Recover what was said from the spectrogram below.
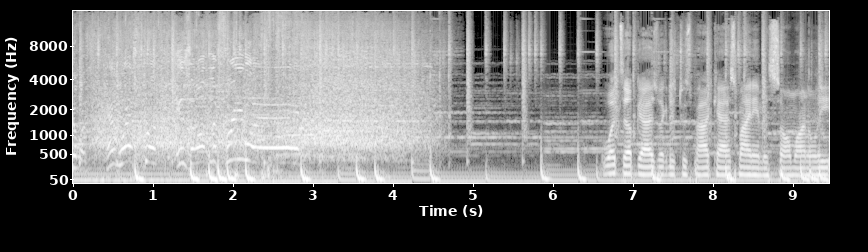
Los Angeles. And Westbrook is on the freeway. What's up, guys? Welcome to Twist Podcast. My name is Salman Ali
